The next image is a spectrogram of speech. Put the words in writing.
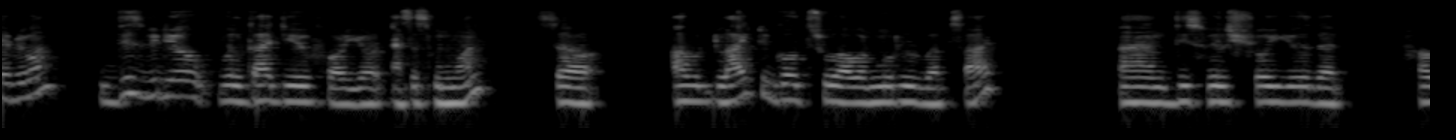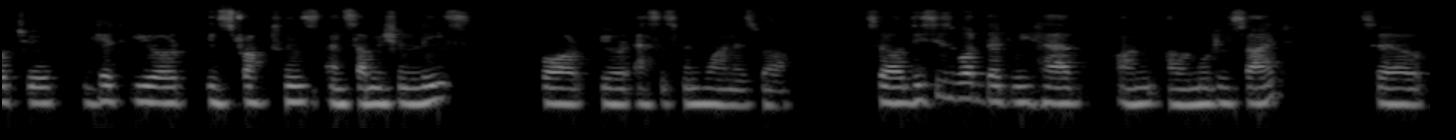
everyone. This video will guide you for your assessment one. So I would like to go through our Moodle website and this will show you that how to get your instructions and submission links for your assessment one as well. So this is what that we have on our Moodle site. So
